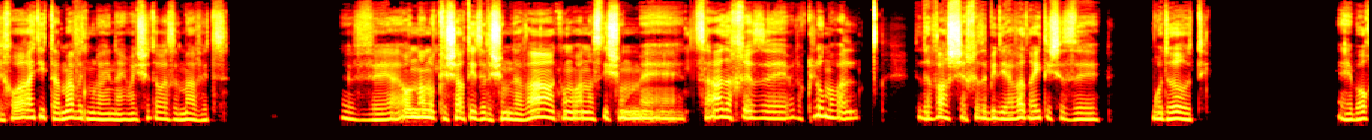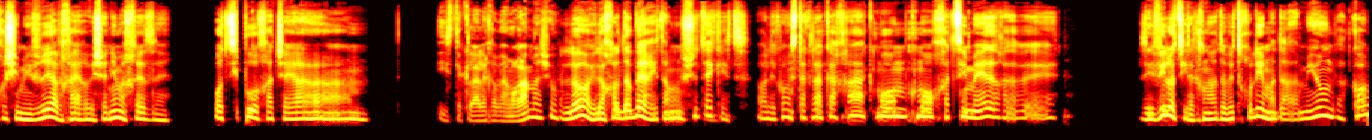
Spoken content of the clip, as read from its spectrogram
לכאורה ראיתי את המוות מול העיניים, ראיתי שדבר זה מוות. ועוד פעם לא קשרתי את זה לשום דבר, כמובן לא עשיתי שום צעד אחרי זה, ולא כלום, אבל זה דבר שאחרי זה בדיעבד ראיתי שזה מאוד עורר אותי. אה, ברוך השם עברי, וחי הרבה שנים אחרי זה. עוד סיפור אחד שהיה... היא הסתכלה עליך ואמרה משהו? לא, היא לא יכולה לדבר, היא הייתה משותקת. אבל היא כל הזמן הסתכלה ככה, כמו, כמו חצי מעד, וזה הבהיל אותי, לקחנו עד לבית חולים, עד המיון והכל.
